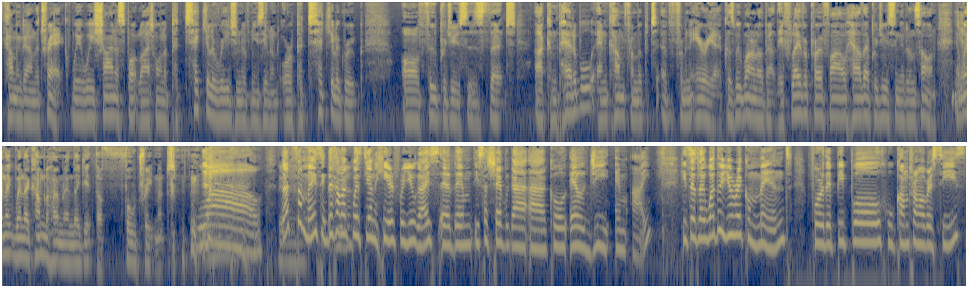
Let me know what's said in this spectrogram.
coming down the track where we shine a spotlight on a particular region of New Zealand or a particular group of food producers that are compatible and come from a uh, from an area because we want to know about their flavour profile, how they're producing it, and so on. And when they when they come to Homeland, they get the full treatment. Wow, that's amazing. They have a question here for you guys. Uh, them, it's a chef guy, uh, called LGMI. He says, like, what do you recommend for the people who come from overseas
